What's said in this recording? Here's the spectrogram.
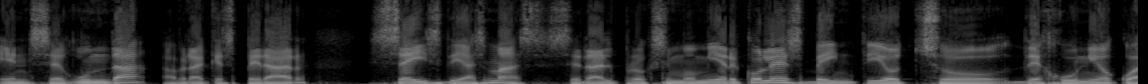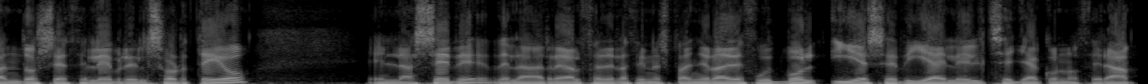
En segunda habrá que esperar seis días más. Será el próximo miércoles 28 de junio cuando se celebre el sorteo en la sede de la Real Federación Española de Fútbol y ese día el Elche ya conocerá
